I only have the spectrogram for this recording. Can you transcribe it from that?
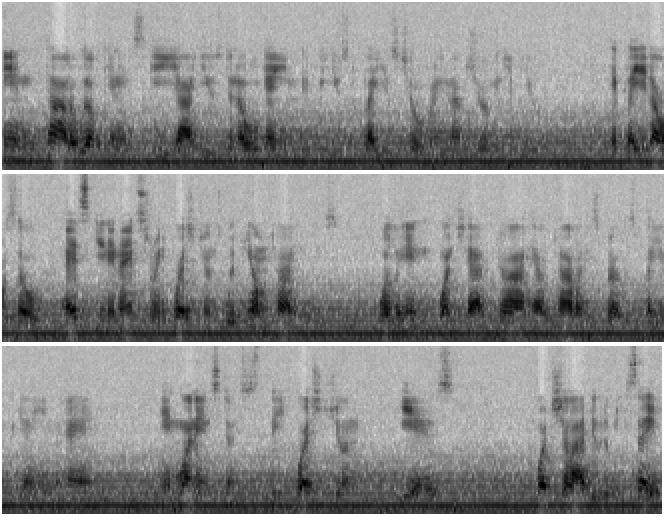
In Tyler Wilkin and Skee, I used an old game that we used to play as children, and I'm sure many of you have played it also, asking and answering questions with hymn titles. Well, in one chapter, I have Tyler and his brothers playing the game, and in one instance, the question is, What shall I do to be saved?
